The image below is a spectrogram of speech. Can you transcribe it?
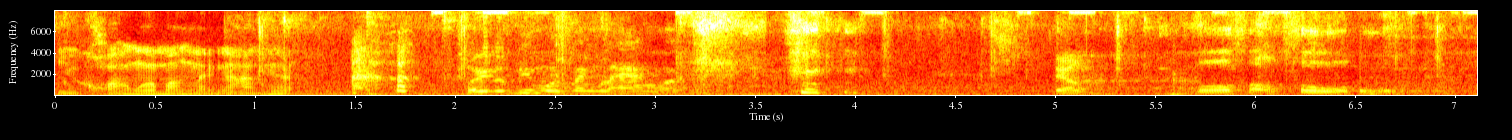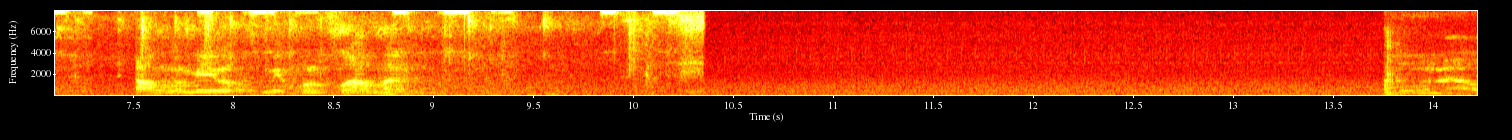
ยิงคว้างมือมั่งในงานเนี้ยเฮ้ยแล้วพี่มดแม่งแรงว่ะเดี๋ยวโบสองสูบตังก็มีแล้วมีคนคว้ามาดูแล้ว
